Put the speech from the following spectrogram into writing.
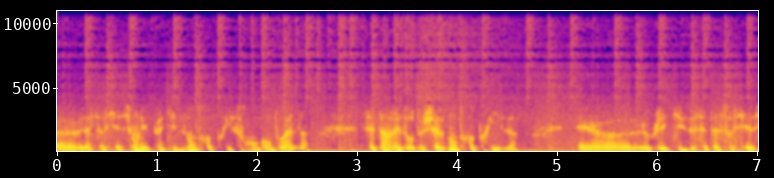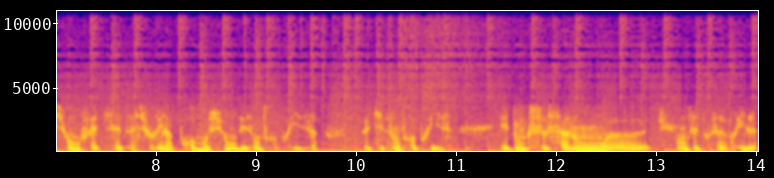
euh, l'association Les Petites Entreprises Franc-Comtoises. C'est un réseau de chefs d'entreprise. Et euh, l'objectif de cette association en fait c'est d'assurer la promotion des entreprises, petites entreprises. Et donc ce salon euh, du 11 et 12 avril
